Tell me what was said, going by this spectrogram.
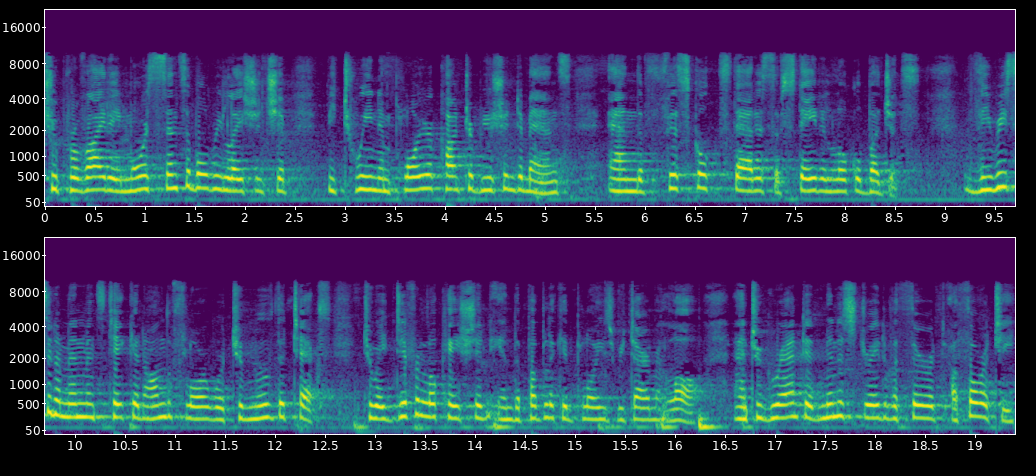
to provide a more sensible relationship between employer contribution demands and the fiscal status of state and local budgets. The recent amendments taken on the floor were to move the text to a different location in the Public Employees Retirement Law and to grant administrative authority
